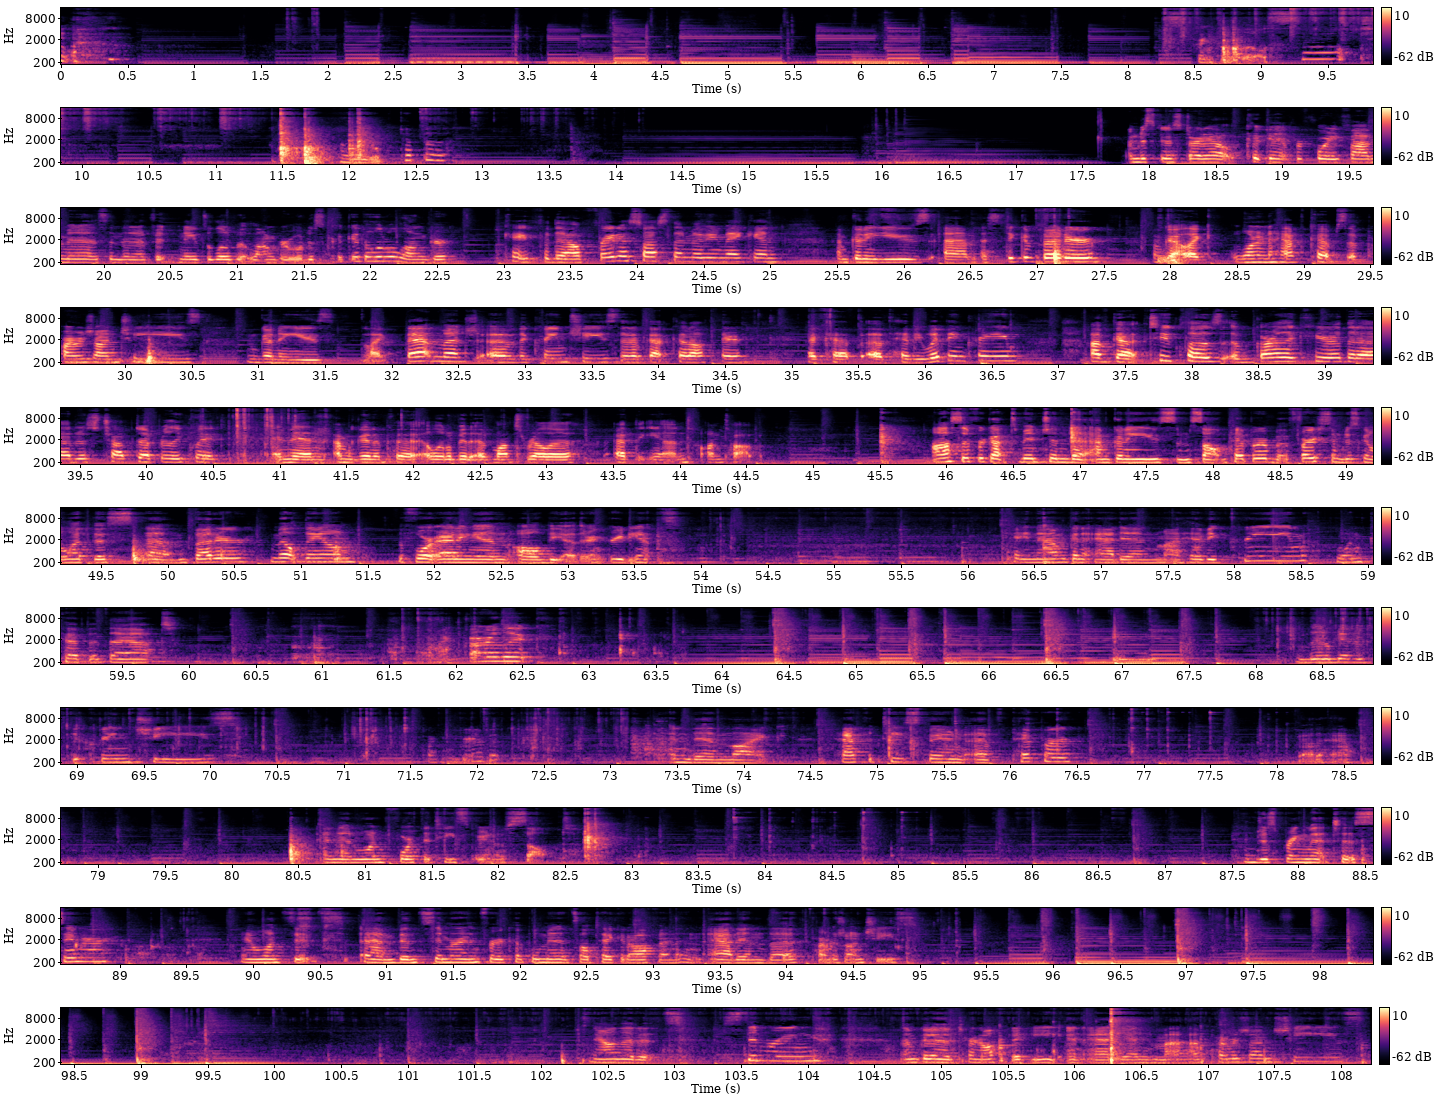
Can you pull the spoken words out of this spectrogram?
I'm just gonna start out cooking it for 45 minutes and then if it needs a little bit longer, we'll just cook it a little longer. Okay, for the Alfredo sauce that I'm gonna be making, I'm gonna use um, a stick of butter. I've got like one and a half cups of Parmesan cheese. I'm gonna use like that much of the cream cheese that I've got cut off there, a cup of heavy whipping cream. I've got two cloves of garlic here that I just chopped up really quick. And then I'm gonna put a little bit of mozzarella at the end on top. Also forgot to mention that I'm gonna use some salt and pepper, but first I'm just gonna let this um, butter melt down before adding in all the other ingredients. Okay, now I'm gonna add in my heavy cream, one cup of that, my garlic, a little bit of the cream cheese, if I can grab it, and then like half a teaspoon of pepper, about a half, and then one fourth a teaspoon of salt. And just bring that to a simmer. And once it's um, been simmering for a couple minutes, I'll take it off and then add in the Parmesan cheese. Now that it's simmering, I'm gonna turn off the heat and add in my Parmesan cheese.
